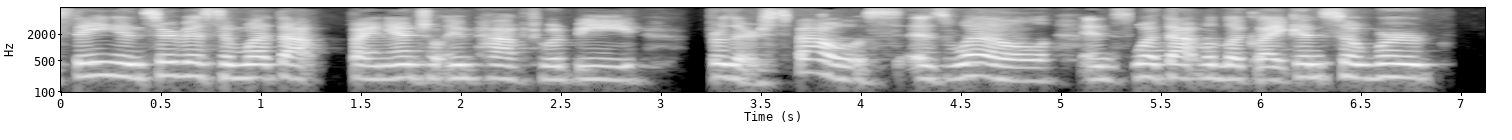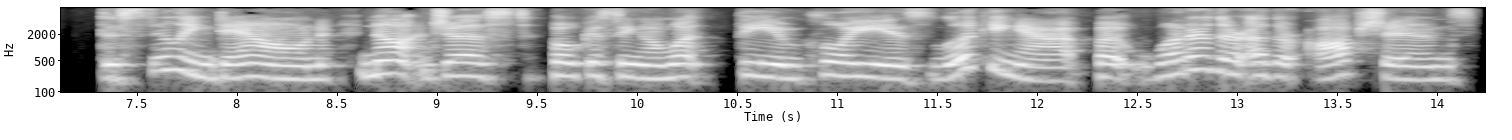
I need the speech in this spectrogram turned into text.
staying in service and what that financial impact would be for their spouse as well and what that would look like. And so we're distilling down not just focusing on what the employee is looking at but what are their other options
